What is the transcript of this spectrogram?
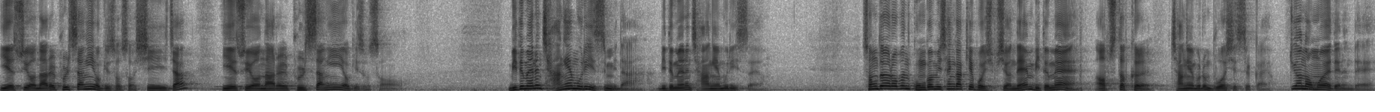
예수여 나를 불쌍히 여기소서. 시작. 예수여 나를 불쌍히 여기소서. 믿음에는 장애물이 있습니다. 믿음에는 장애물이 있어요. 성도 여러분 곰곰이 생각해 보십시오. 내 믿음의 obstacle 장애물은 무엇이 있을까요? 뛰어넘어야 되는데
